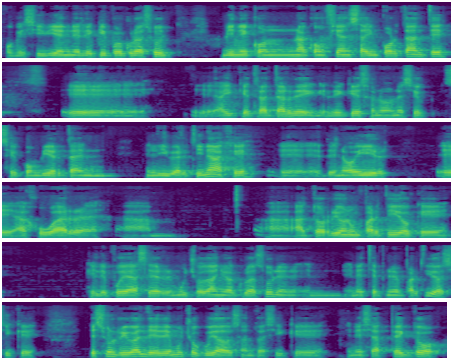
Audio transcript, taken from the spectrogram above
porque si bien el equipo del Cruz Azul viene con una confianza importante, eh, eh, hay que tratar de, que eso no, se convierta en, libertinaje, eh, de no ir eh, a jugar a, Torreón un partido que, le puede hacer mucho daño al Cruz Azul en, este primer partido. Así que es un rival de, mucho cuidado, Santo. Así que en ese aspecto,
